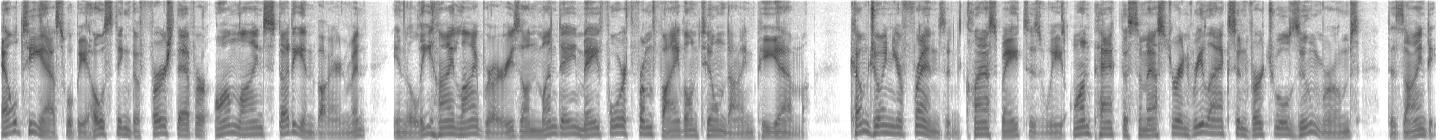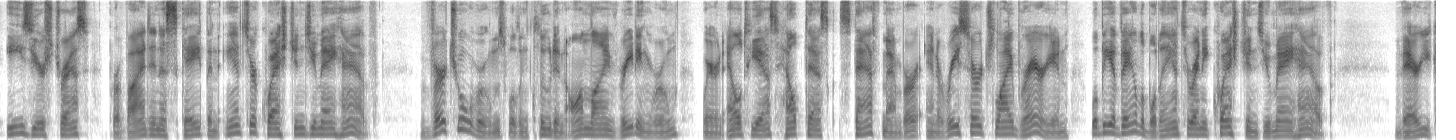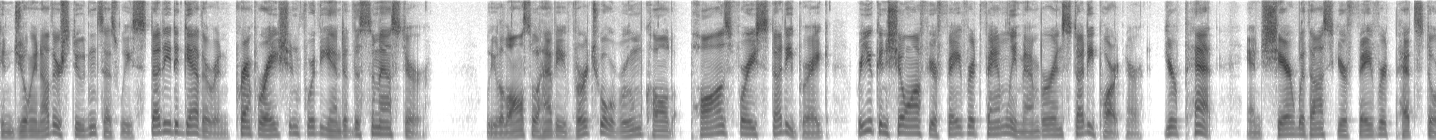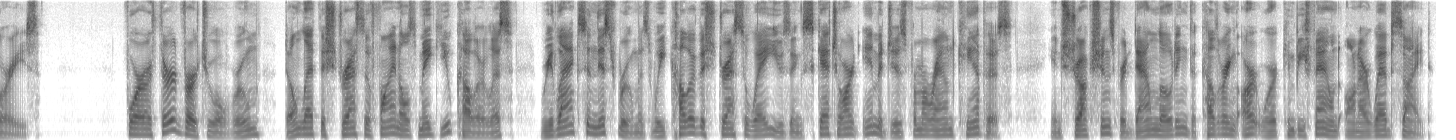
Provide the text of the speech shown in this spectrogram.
LTS will be hosting the first ever online study environment in the Lehigh Libraries on Monday, May 4th from 5 until 9 p.m. Come join your friends and classmates as we unpack the semester and relax in virtual Zoom rooms designed to ease your stress, provide an escape, and answer questions you may have. Virtual rooms will include an online reading room where an LTS Help Desk staff member and a research librarian will be available to answer any questions you may have. There you can join other students as we study together in preparation for the end of the semester. We will also have a virtual room called Paws for a Study Break where you can show off your favorite family member and study partner, your pet, and share with us your favorite pet stories. For our third virtual room, don't let the stress of finals make you colorless. Relax in this room as we color the stress away using sketch art images from around campus. Instructions for downloading the coloring artwork can be found on our website.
